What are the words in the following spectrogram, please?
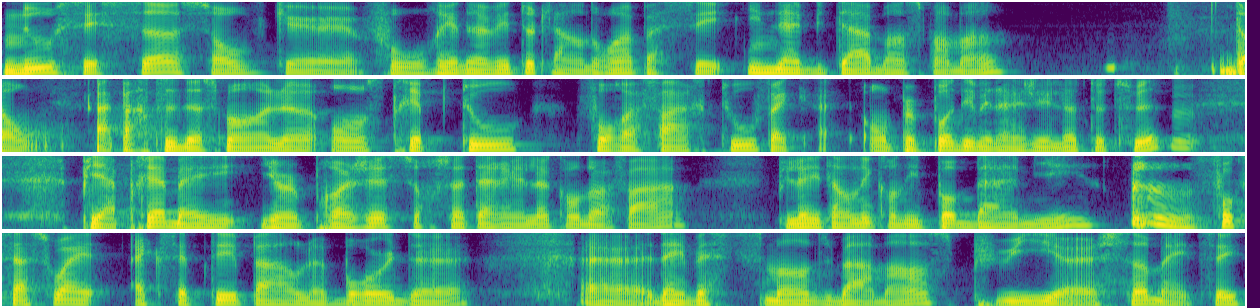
Nous, c'est ça, sauf que faut rénover tout l'endroit parce que c'est inhabitable en ce moment. Donc, à partir de ce moment-là, on strip tout, faut refaire tout, fait qu'on peut pas déménager là tout de suite. Puis après, ben, il y a un projet sur ce terrain-là qu'on doit faire. Puis là, étant donné qu'on n'est pas bâmier, faut que ça soit accepté par le board euh, euh, d'investissement du Bahamas. Puis euh, ça, ben, tu sais,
